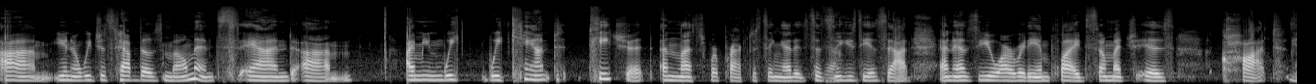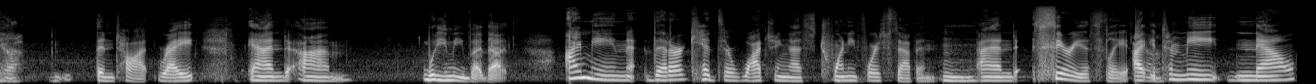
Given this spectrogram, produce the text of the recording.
um, you know, we just have those moments, and um, I mean, we we can't teach it unless we're practicing it. It's as easy as that. And as you already implied, so much is caught Yeah. than taught, right? And um, What do you mean by that? I mean that our kids are watching us 24 7. And seriously, I, to me, now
